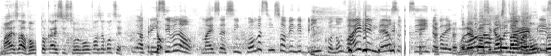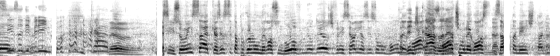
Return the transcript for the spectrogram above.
mas ah, vamos tocar esse sonho, vamos fazer acontecer. Apreensivo não, mas assim, como assim só vender brinco? Não vai vender o suficiente. Eu falei, Mulher toda gosta de gastar, mulher mas não precisa tanto, de brinco. Caramba. Assim, isso é um insight, que às vezes você está procurando um negócio novo, meu Deus, diferencial, e às vezes é um bom Tá dentro negócio, de casa, um né? ótimo negócio, Oportunidade. exatamente, tá ali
